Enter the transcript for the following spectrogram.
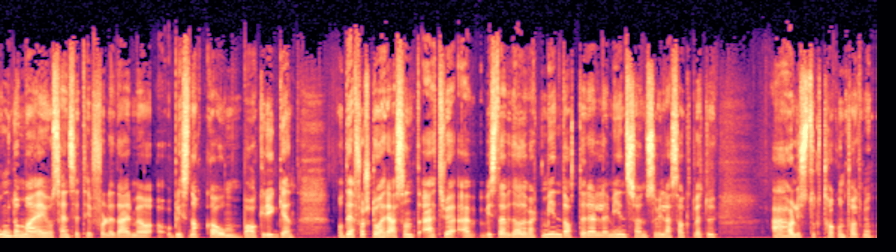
ungdommer er jo sensitive for det der med å, å bli snakka om bak ryggen. Og det forstår jeg. Sånn jeg tror jeg, hvis det hadde vært min datter eller min sønn, så ville jeg sagt, vet du, jeg har lyst til å ta kontakt med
